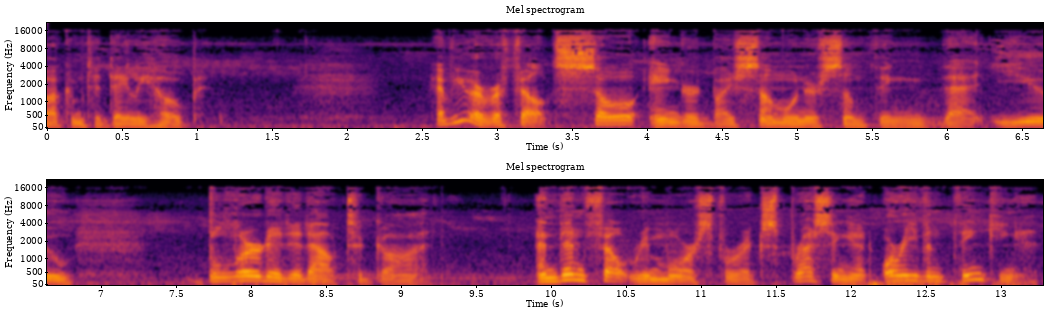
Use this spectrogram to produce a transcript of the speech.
welcome to Daily Hope. Have you ever felt so angered by someone or something that you blurted it out to God and then felt remorse for expressing it or even thinking it?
